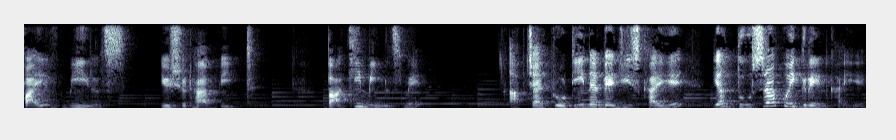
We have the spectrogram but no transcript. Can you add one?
five meals you should have wheat बाकी मील्स में आप चाहे प्रोटीन एंड वेजीज खाइए या दूसरा कोई ग्रेन खाइए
